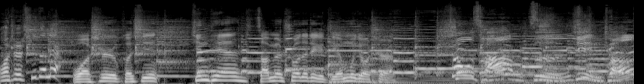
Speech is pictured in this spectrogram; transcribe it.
我是徐德亮，我是何鑫。今天咱们说的这个节目就是收藏紫禁城。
